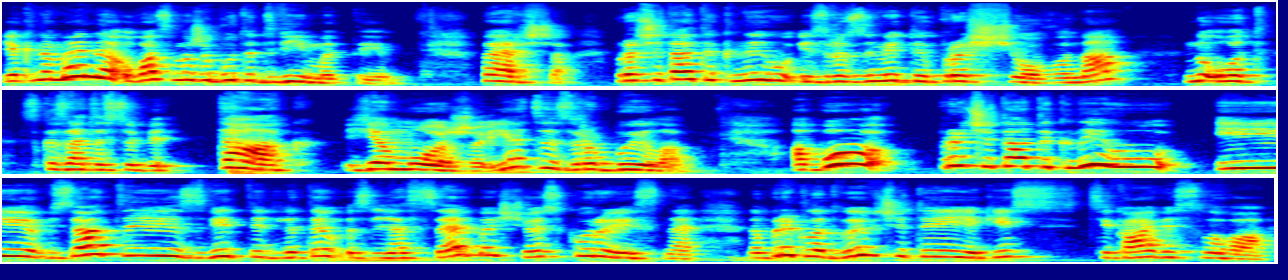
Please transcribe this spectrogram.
Як на мене, у вас може бути дві мети. Перша прочитати книгу і зрозуміти, про що вона. Ну, от, сказати собі, так, я можу, я це зробила. Або прочитати книгу і взяти звідти для тебе для себе щось корисне, наприклад, вивчити якісь цікаві слова.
